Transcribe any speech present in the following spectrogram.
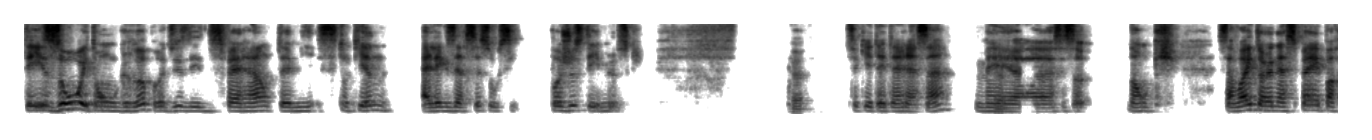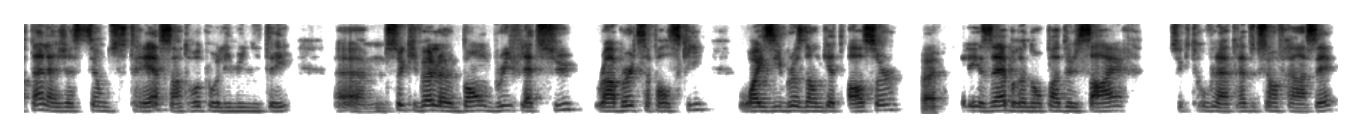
tes os et ton gras produisent des différentes cytokines à l'exercice aussi, pas juste tes muscles. Ce qui est intéressant, mais euh, c'est ça. Donc, ça va être un aspect important, la gestion du stress, entre autres pour l'immunité. Euh, ceux qui veulent un bon brief là-dessus, Robert Sapolsky, Why Zebras Don't Get Ulcer. Les zèbres n'ont pas d'ulcère. Ceux qui trouvent la traduction en français.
